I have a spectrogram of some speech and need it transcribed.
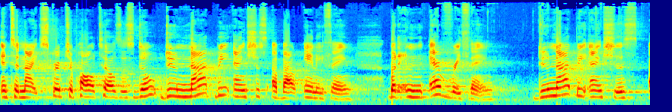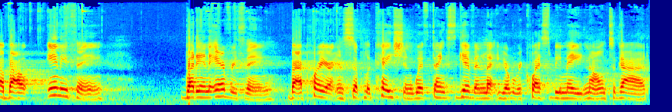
In tonight's scripture, Paul tells us "Don't do not be anxious about anything, but in everything, do not be anxious about anything, but in everything, by prayer and supplication with thanksgiving, let your requests be made known to God.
